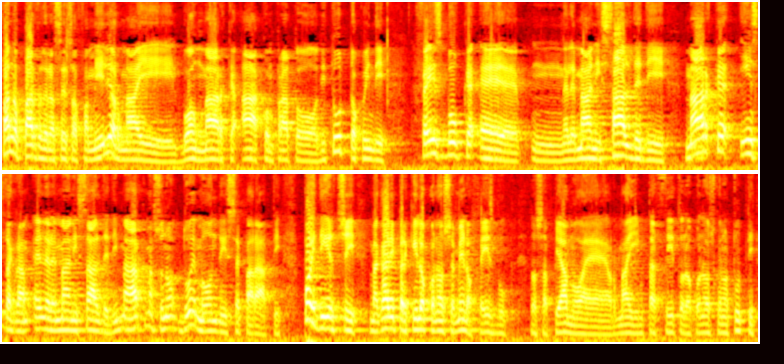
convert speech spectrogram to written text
Fanno parte della stessa famiglia, ormai il buon Mark ha comprato di tutto, quindi Facebook è mh, nelle mani salde di Mark, Instagram è nelle mani salde di Mark, ma sono due mondi separati. Puoi dirci, magari per chi lo conosce meno, Facebook lo sappiamo è ormai impazzito, lo conoscono tutti.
